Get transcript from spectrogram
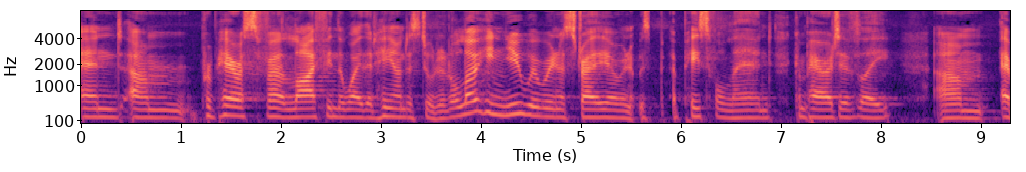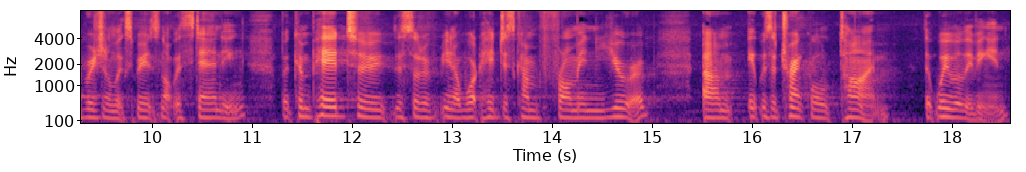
and um, prepare us for life in the way that he understood it. Although he knew we were in Australia and it was a peaceful land comparatively, um, Aboriginal experience notwithstanding, but compared to the sort of, you know, what he'd just come from in Europe, um, it was a tranquil time that we were living in.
